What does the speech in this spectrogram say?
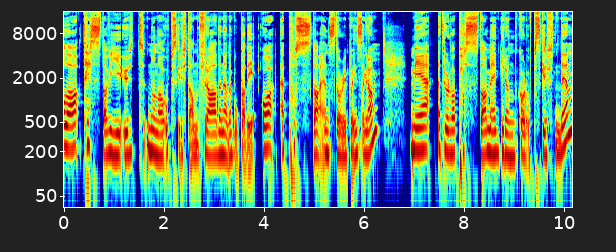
Og da testa vi ut noen av oppskriftene fra den ene boka di. Og jeg posta en story på Instagram med jeg tror det var pasta med grønnkåloppskriften din.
